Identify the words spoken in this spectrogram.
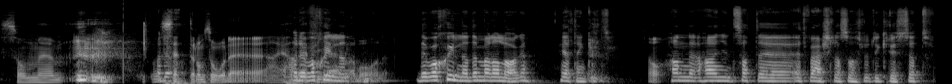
som eh, sätter dem så. Det, nej, han och det var skillnad. bra. Det var skillnaden mellan lagen, helt enkelt. Ja. Han, han satte ett världsklassavslut i krysset.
